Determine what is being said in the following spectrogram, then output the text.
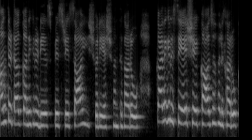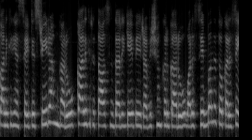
అంతటా కనిగిరి డిఎస్పీ శ్రీ సాయి ఈశ్వరి యశ్వంత్ గారు కనిగిరి సిఐషే కాజావల్ గారు కనిగిరి ఎస్ఐటి శ్రీరామ్ గారు కనిగిరి తహసీల్దార్ ఏవి రవిశంకర్ గారు వారి సిబ్బందితో కలిసి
